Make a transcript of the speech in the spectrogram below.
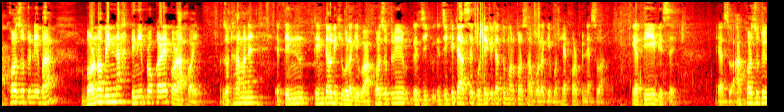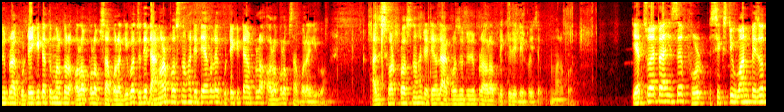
আখৰ জোটনি বা বৰ্ণবিন্যাস তিনি প্ৰকাৰে কৰা হয়। যথা মানে তিন তিনিটাও লিখিব লাগিব। আখৰ জোটনিৰ যিকেইটা আছে গোটেইকেইটা তোমালোকৰ চাব লাগিব। শেষৰ পিনে চোৱা। ইয়াত দি দিছে। এয়া চোৱা। আখৰ জোটনিৰ পৰা গোটেইকেইটা তোমালোকৰ অলপ অলপ চাব লাগিব। যদি ডাঙৰ প্ৰশ্ন হয় তেতিয়াহ'লে গোটেইকেইটাৰ পৰা অলপ অলপ চাব লাগিব। আজি শ্বৰ্ট প্ৰশ্ন হয় তেতিয়াহ'লে আখৰ জোটনিৰ পৰা অলপ লিখি দিলেই হৈ যাব তোমালোকৰ। ইয়াত চোৱা এটা আহিছে ফ'ৰ ছিক্সটি ওৱান পেজত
